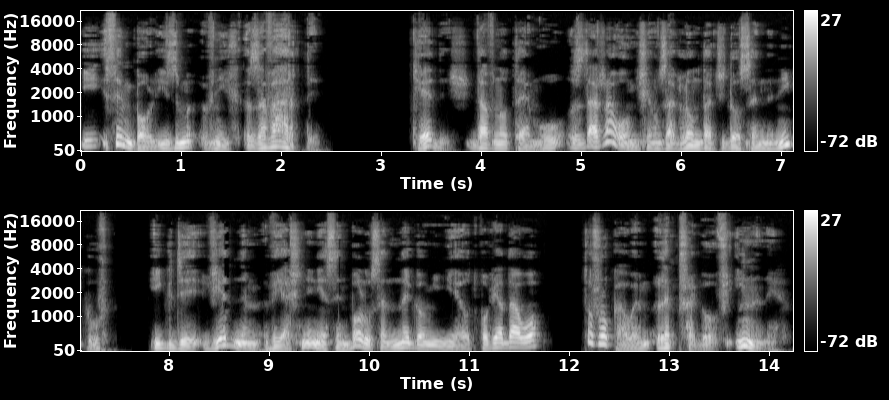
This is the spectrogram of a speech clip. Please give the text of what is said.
i symbolizm w nich zawarty. Kiedyś, dawno temu, zdarzało mi się zaglądać do senników i gdy w jednym wyjaśnienie symbolu sennego mi nie odpowiadało, to szukałem lepszego w innych.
